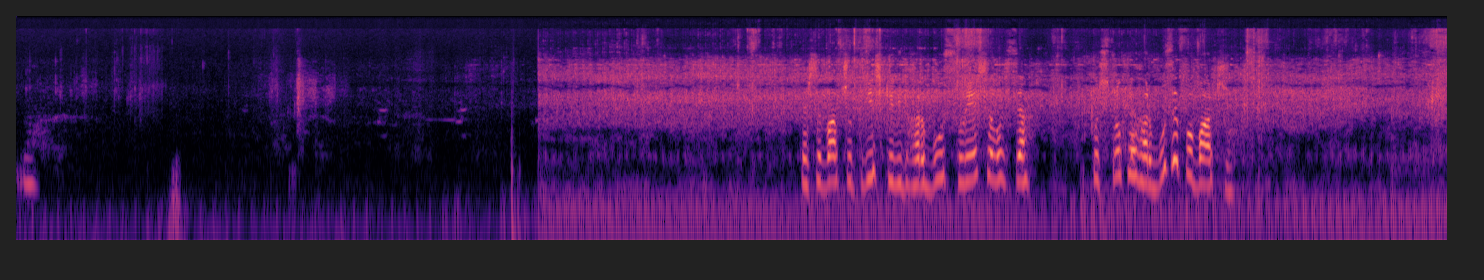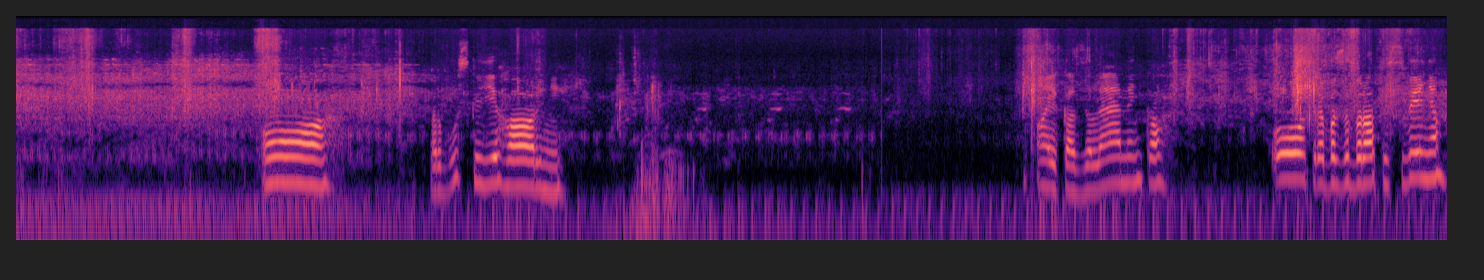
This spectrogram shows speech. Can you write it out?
Ну. Я ще бачу трішки від гарбуз лишилося. Хоч трохи гарбузи побачу. О, гарбузки є гарні. А, яка зелененька. О, треба забирати свиням.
